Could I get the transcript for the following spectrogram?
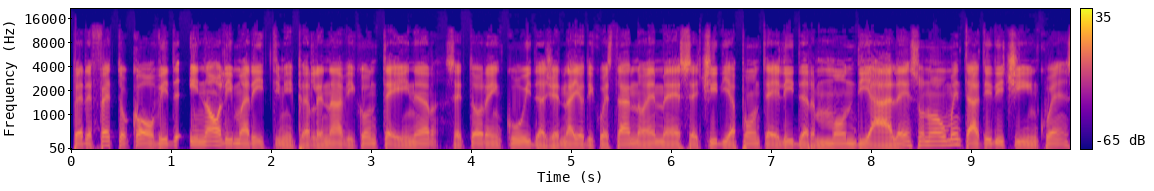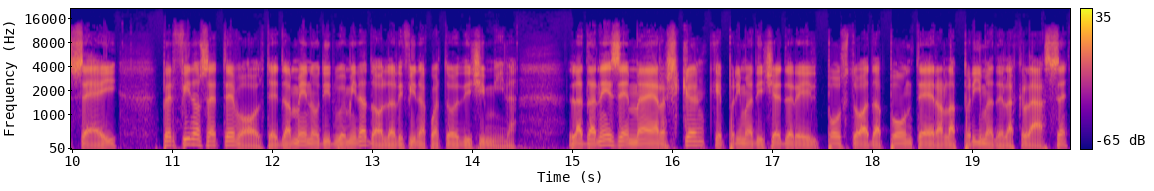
Per effetto Covid, i noli marittimi per le navi container, settore in cui da gennaio di quest'anno MSC di Aponte è leader mondiale, sono aumentati di 5, 6, perfino 7 volte, da meno di 2.000 dollari fino a 14.000. La danese Maersk, che prima di cedere il posto ad Aponte era la prima della classe,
